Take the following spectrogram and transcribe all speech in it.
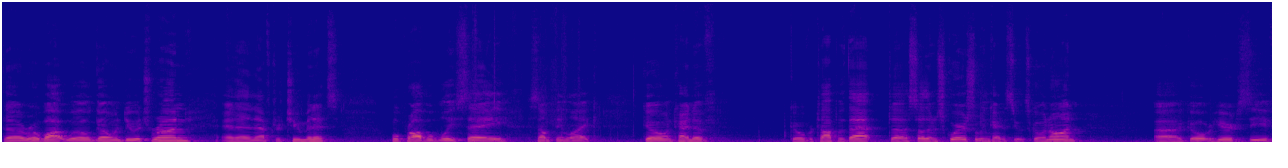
The robot will go and do its run, and then after two minutes, we'll probably say something like go and kind of go over top of that uh, southern square so we can kind of see what's going on. Uh, go over here to see if,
